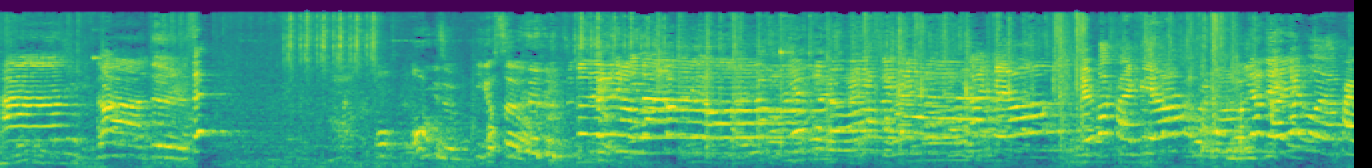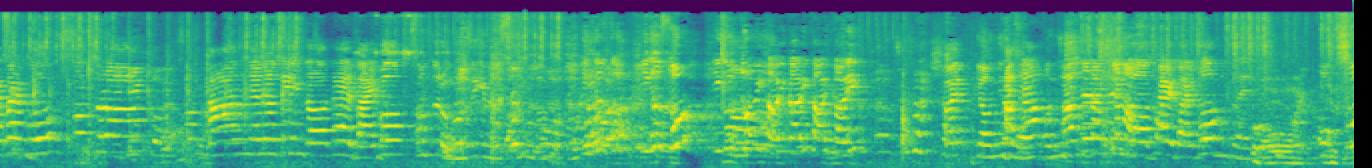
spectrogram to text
하나, 둘, 셋. 어, 어, 이겼어요. 축하드립니다. 앨범 갈게요. 미안해. 가위바위 가위바위보. 손 들어 움직이면 이거 이거 또 이거 가위 가위 가위 가위 가위 야 언니 다시 언니 안 내면 진거 가위바위보. 오, 이겼어.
